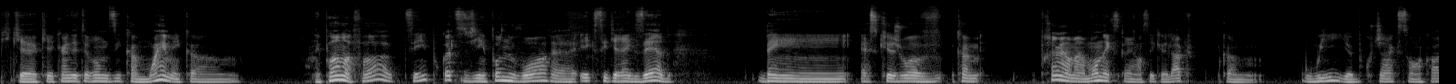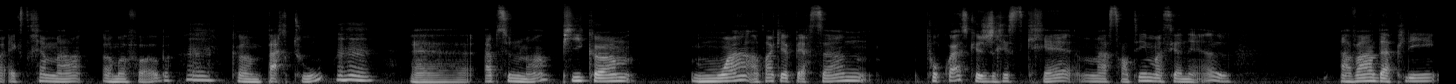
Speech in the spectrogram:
puis que quelqu'un d'hétéro me dit comme ouais, mais comme on n'est pas homophobe, tu sais, pourquoi tu viens pas nous voir euh, X, Y, Z? Ben, est-ce que je vais comme premièrement mon expérience c'est que là comme oui, il y a beaucoup de gens qui sont encore extrêmement homophobes, Hmm. comme partout. Mhm. Euh, absolument. Puis comme moi, en tant que personne, pourquoi est-ce que je risquerais ma santé émotionnelle avant d'appeler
